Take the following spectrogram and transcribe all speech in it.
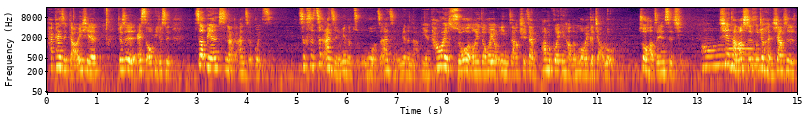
他开始搞一些就是 SOP，就是这边是哪个案子的柜子，这个是这个案子里面的主卧，这案子里面的哪边，他会所有东西都会用印章去在他们规定好的某一个角落做好这件事情。哦，现场到师傅就很像是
